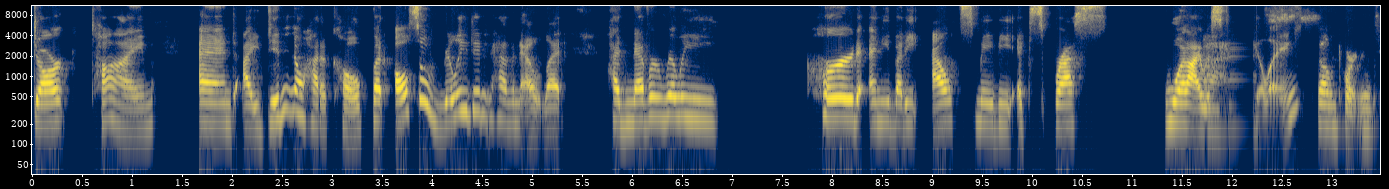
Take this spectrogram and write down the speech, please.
dark time and i didn't know how to cope but also really didn't have an outlet. Had never really heard anybody else maybe express what i was ah, feeling. so important.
